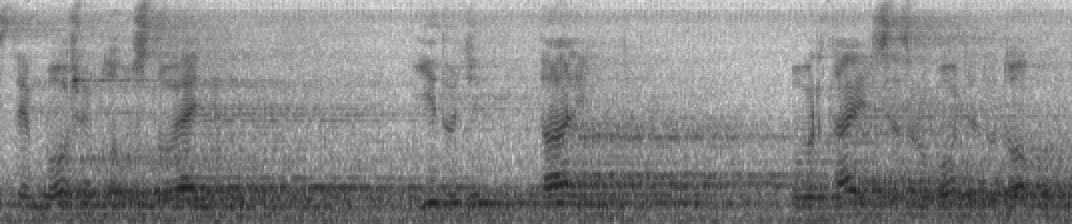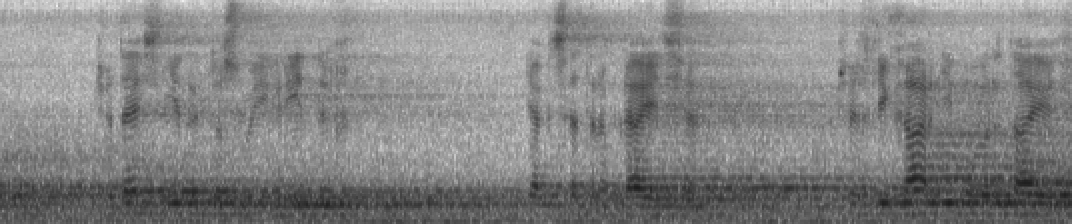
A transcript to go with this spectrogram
з тим Божим благословенням їдуть далі, повертаються з роботи додому, чи десь їдуть до своїх рідних, як це трапляється, чи з лікарні повертають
